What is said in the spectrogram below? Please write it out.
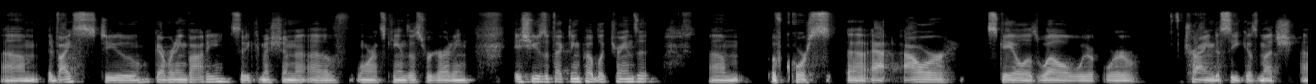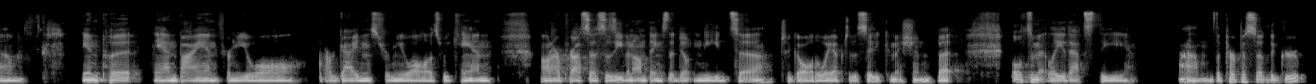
um, advice to governing body, City Commission of Lawrence, Kansas, regarding issues affecting public transit. Um, of course, uh, at our scale as well, we're, we're trying to seek as much um, input and buy-in from you all or guidance from you all as we can on our processes even on things that don't need to to go all the way up to the city commission but ultimately that's the um, the purpose of the group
